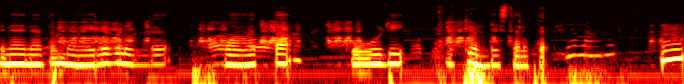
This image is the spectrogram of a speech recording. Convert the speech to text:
പിന്നെ അതിനകത്ത് മുയലുകളുണ്ട്. വാത്ത കോഴി ഒക്കെ ഉണ്ട് ഈ സ്ഥലത്ത് ഉം.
